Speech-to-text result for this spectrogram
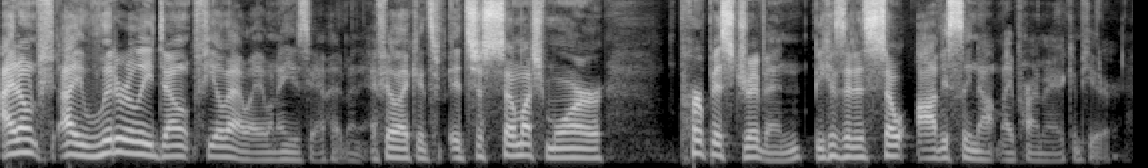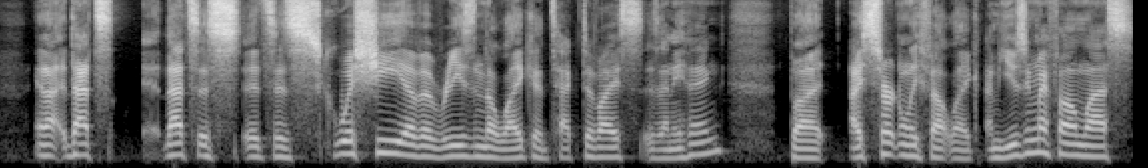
I don't. I literally don't feel that way when I use the iPad Mini. I feel like it's it's just so much more purpose driven because it is so obviously not my primary computer, and I, that's that's as it's as squishy of a reason to like a tech device as anything. But I certainly felt like I'm using my phone less.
